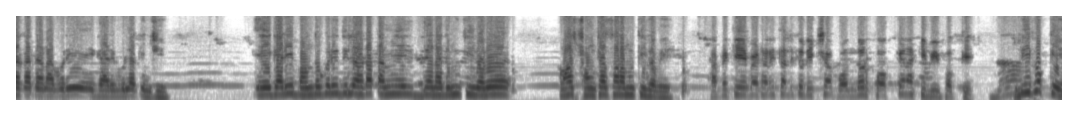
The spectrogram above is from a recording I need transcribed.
টাকা দেনা করি এই গাড়িগুলা কিনছি। এই গাড়ি বন্ধ করে দিলে হঠাৎ আমি দেনা দিব কীভাবে? আমার সংসার চালাবো কীভাবে? আপনি কি এই ব্যাটারি চালিত রিক্সা বন্ধর পক্ষে নাকি বিপক্ষে? বিপক্ষে?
